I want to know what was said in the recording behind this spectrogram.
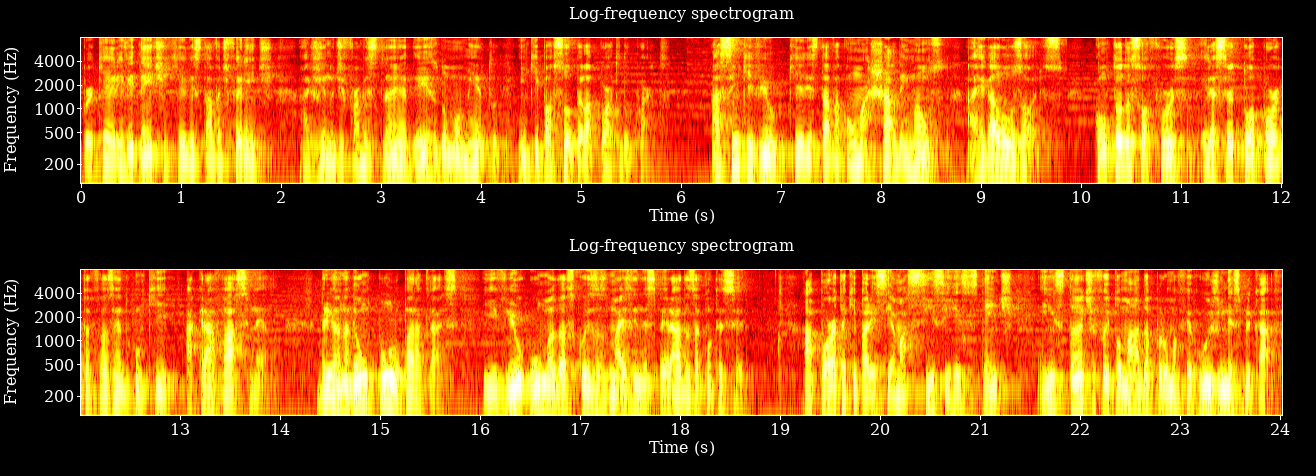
porque era evidente que ele estava diferente, agindo de forma estranha desde o momento em que passou pela porta do quarto. Assim que viu que ele estava com um machado em mãos, arregalou os olhos. Com toda sua força, ele acertou a porta, fazendo com que a cravasse nela. Brianna deu um pulo para trás e viu uma das coisas mais inesperadas acontecer. A porta, que parecia maciça e resistente, em instante foi tomada por uma ferrugem inexplicável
